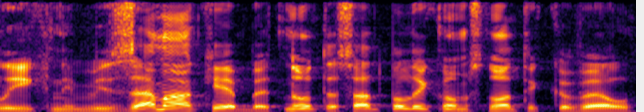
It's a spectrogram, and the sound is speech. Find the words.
līkni viszemākie, bet nu, tas atpalikums notika vēl vēl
